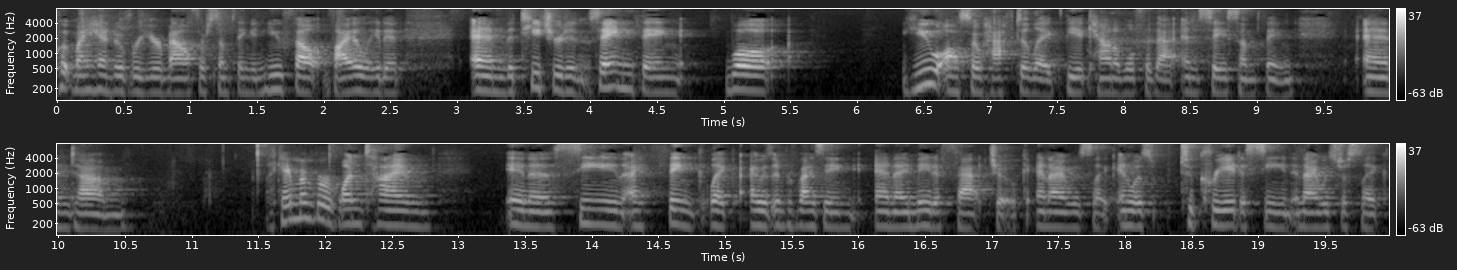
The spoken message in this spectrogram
put my hand over your mouth or something and you felt violated and the teacher didn't say anything well you also have to like be accountable for that and say something. And um like i remember one time in a scene i think like i was improvising and i made a fat joke and i was like and was to create a scene and i was just like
